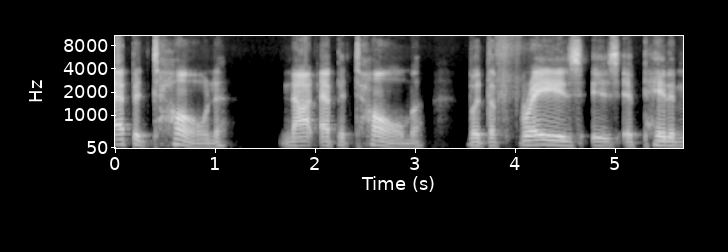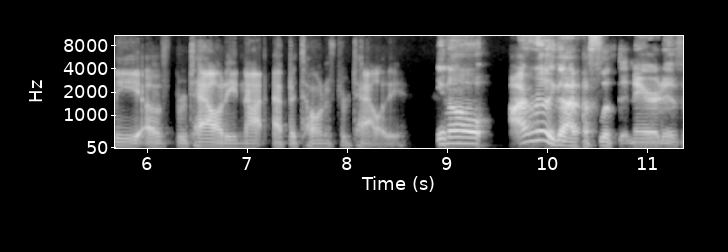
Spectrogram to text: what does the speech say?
epitone, not epitome. But the phrase is epitome of brutality, not epitome of brutality. You know, I really got to flip the narrative.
